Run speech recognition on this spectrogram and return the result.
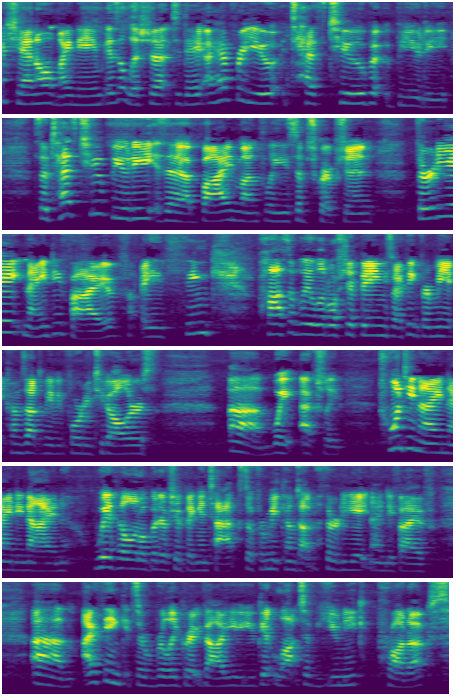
my channel. My name is Alisha. Today I have for you Test Tube Beauty. So Test Tube Beauty is a bi-monthly subscription. $38.95. I think possibly a little shipping. So I think for me it comes out to maybe $42. Um, wait, actually $29.99 with a little bit of shipping and tax. So for me comes out to $38.95. Um, I think it's a really great value. You get lots of unique products.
